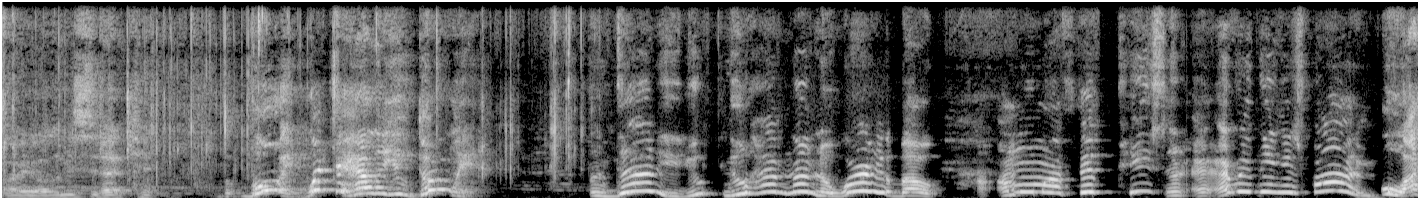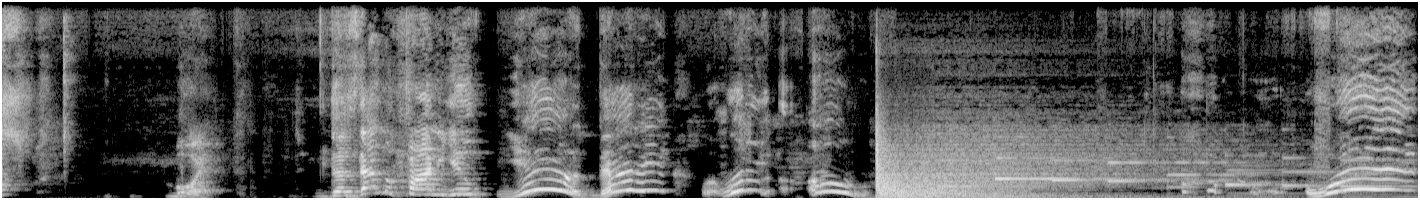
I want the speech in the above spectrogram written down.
All right, y'all. Let me see that kid. Boy, what the hell are you doing? Daddy, you you have nothing to worry about. I- I'm on my fifth piece and, and everything is fine. Oh, I. s- Boy, does that look fine to you? Yeah, Daddy. What, what are you? What?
